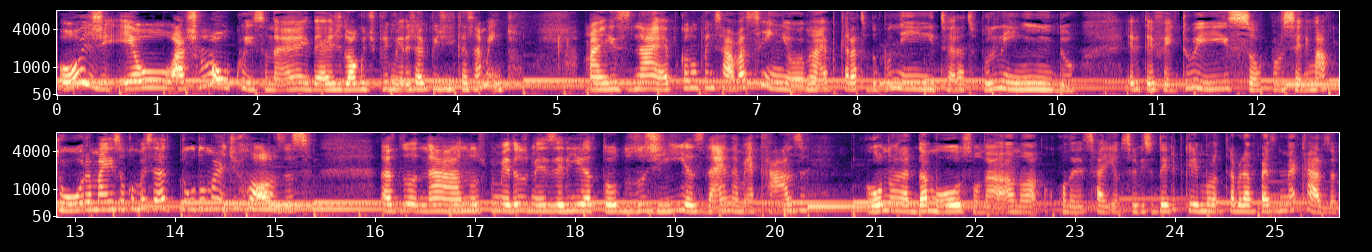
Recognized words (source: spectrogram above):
Hoje eu acho louco isso, né? A ideia de logo de primeira já me pedir casamento. Mas na época eu não pensava assim. Eu, na época era tudo bonito, era tudo lindo. Ele ter feito isso por ser imatura, mas no começo era tudo mar de rosas. Na, na, nos primeiros meses ele ia todos os dias, né, na minha casa ou no horário do almoço, ou na, na, quando ele saía do serviço dele, porque ele trabalhava perto da minha casa.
